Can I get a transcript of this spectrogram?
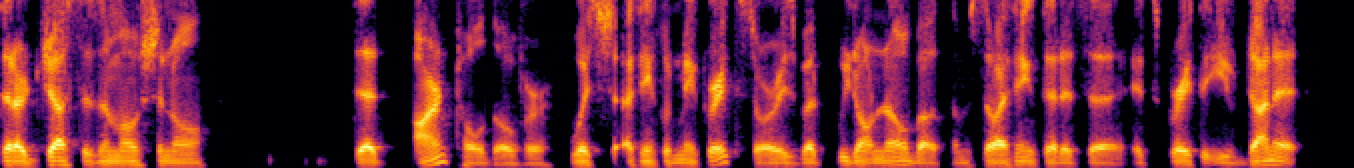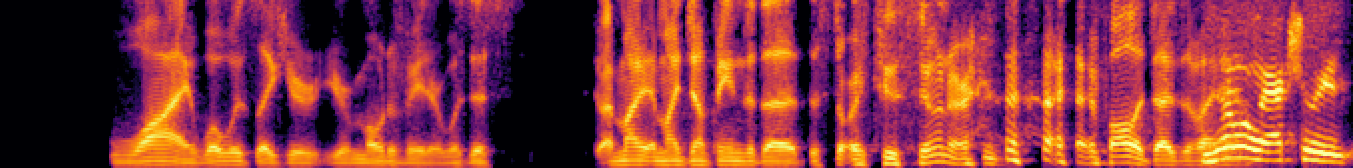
that are just as emotional that aren't told over, which I think would make great stories, but we don't know about them. So I think that it's a it's great that you've done it. Why? What was like your your motivator? Was this am I am I jumping into the the story too soon or I apologize if I No, am. actually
